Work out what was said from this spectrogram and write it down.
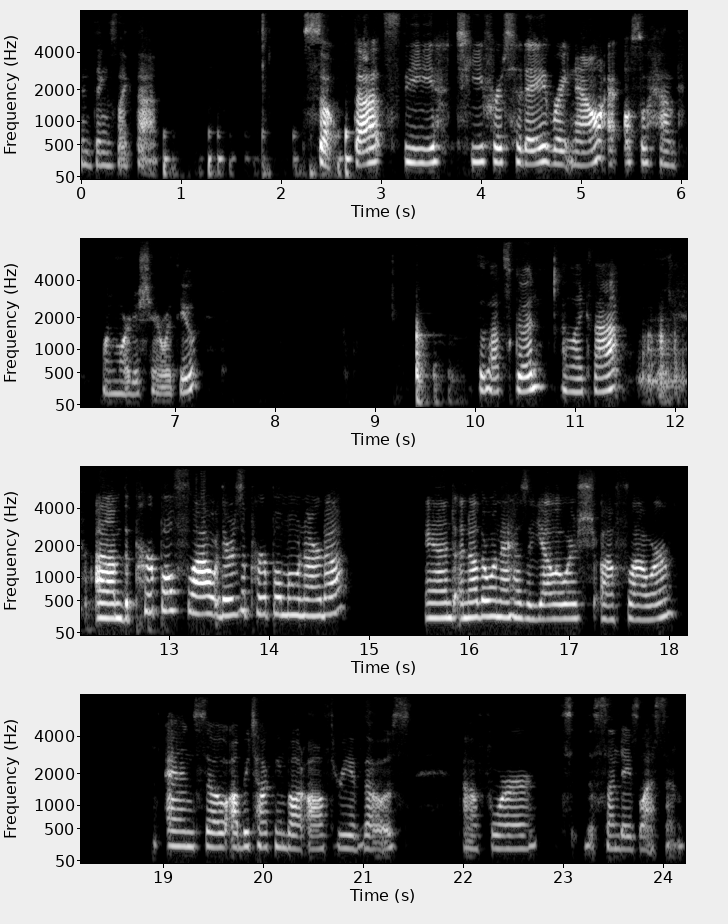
and things like that. So that's the tea for today. Right now, I also have one more to share with you. So that's good. I like that. Um, the purple flower, there's a purple monarda and another one that has a yellowish uh, flower. And so I'll be talking about all three of those uh, for the Sunday's lesson.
